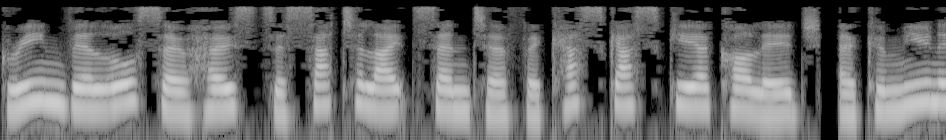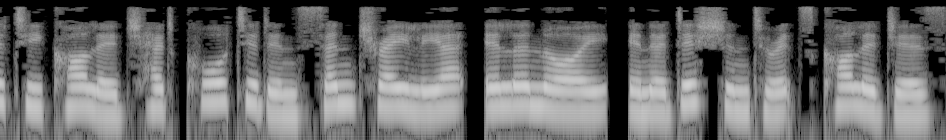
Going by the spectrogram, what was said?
Greenville also hosts a satellite center for Kaskaskia College, a community college headquartered in Centralia, Illinois. In addition to its colleges,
